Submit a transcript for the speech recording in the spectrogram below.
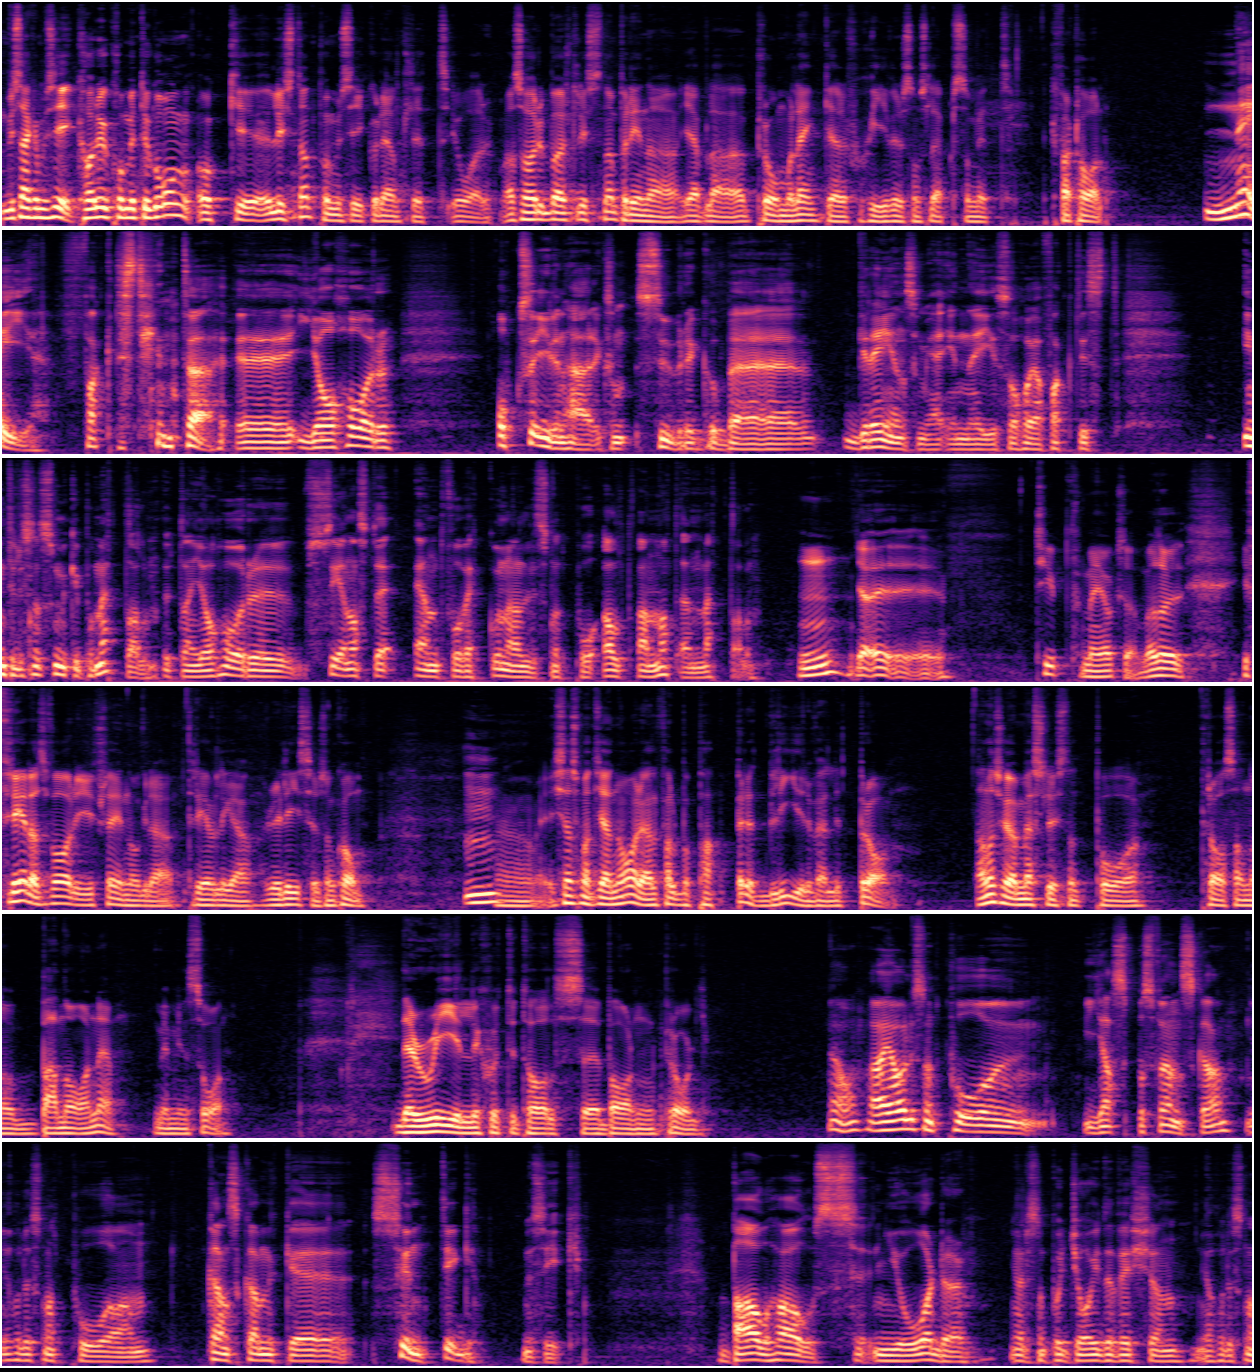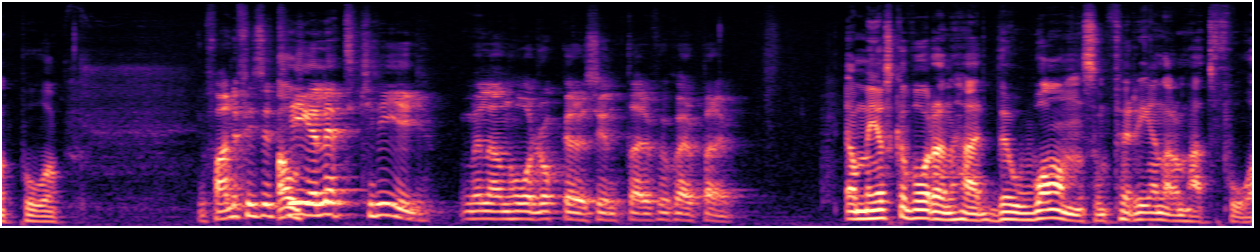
Vi snackar musik. Har du kommit igång och eh, lyssnat på musik ordentligt i år? Alltså har du börjat lyssna på dina jävla promolänkar för skivor som släpps om ett kvartal? Nej, faktiskt inte. Eh, Jag har också i den här liksom, surgubbe-grejen som jag är inne i så har jag faktiskt inte lyssnat så mycket på metal. Utan jag har eh, senaste en, två veckorna lyssnat på allt annat än metal. Mm, ja, eh, typ för mig också. Alltså, I fredags var det ju för sig några trevliga releaser som kom. Eh, Det känns som att januari, i alla fall på pappret, blir väldigt bra. Annars har jag mest lyssnat på Trasan och Banane med min son. The real 70-tals eh, barnprog. Ja, ja, jag har lyssnat på eh, jazz på svenska. Jag har lyssnat på ganska mycket syntig musik. Bauhaus, New Order. Jag har lyssnat på Joy Division. Jag har lyssnat på... Fan, det finns ett Allt. heligt krig mellan hårdrockare och syntare, för skärpa dig. Ja, men jag ska vara den här the one som förenar de här två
